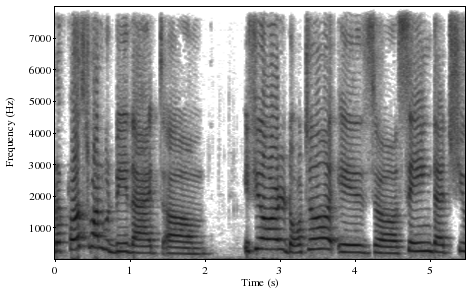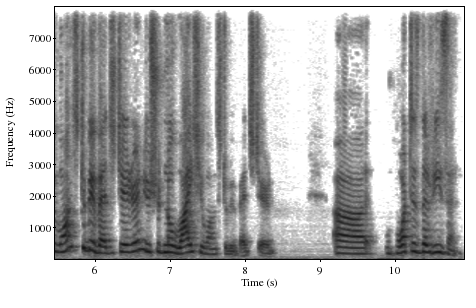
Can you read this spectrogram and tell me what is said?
the first one would be that um, if your daughter is uh, saying that she wants to be vegetarian you should know why she wants to be vegetarian uh, what is the reason?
